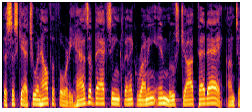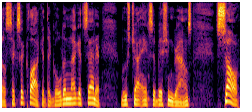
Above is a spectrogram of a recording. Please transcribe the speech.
The Saskatchewan Health Authority has a vaccine clinic running in Moose Jaw today until 6 o'clock at the Golden Nugget Center, Moose Jaw Exhibition Grounds. So,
